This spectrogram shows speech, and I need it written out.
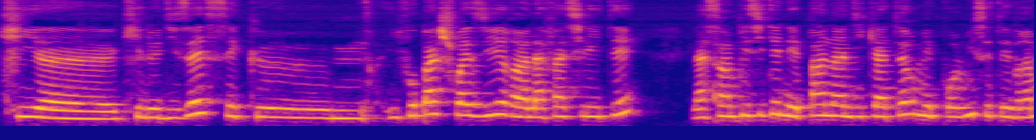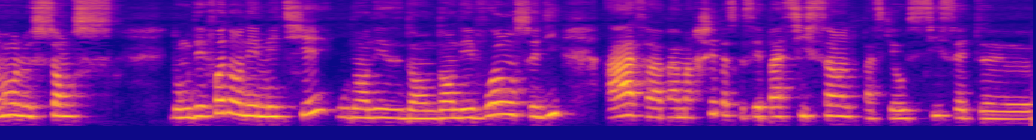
qui euh, qui le disait, c'est que hum, il faut pas choisir la facilité. La simplicité n'est pas un indicateur, mais pour lui, c'était vraiment le sens. Donc des fois dans des métiers ou dans des dans, dans des voies, on se dit ah ça va pas marcher parce que c'est pas si simple parce qu'il y a aussi cette euh,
